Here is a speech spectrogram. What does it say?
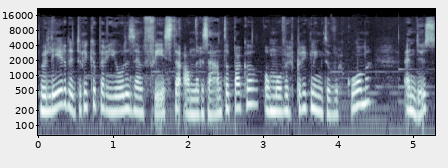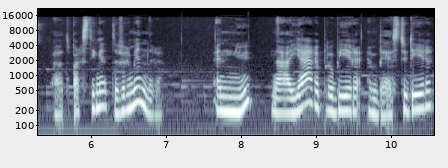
We leerden drukke periodes en feesten anders aan te pakken om overprikkeling te voorkomen en dus uitbarstingen te verminderen. En nu, na jaren proberen en bijstuderen,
